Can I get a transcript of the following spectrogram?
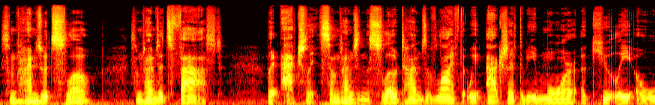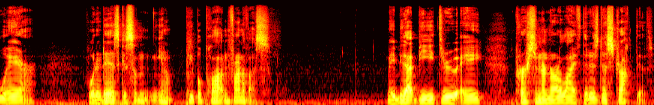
sometimes it's slow sometimes it's fast but actually sometimes in the slow times of life that we actually have to be more acutely aware what it is because some you know people pull out in front of us. Maybe that be through a person in our life that is destructive.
